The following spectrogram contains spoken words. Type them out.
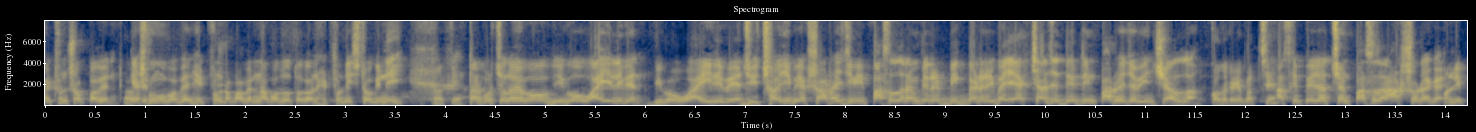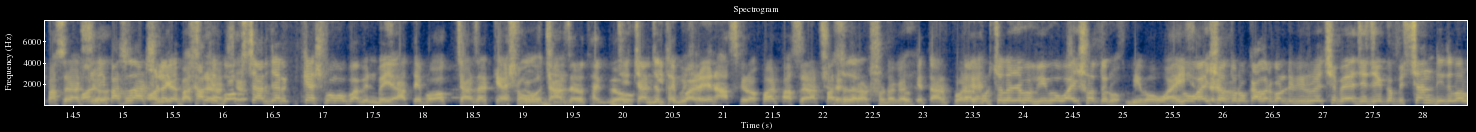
হেডফোন সব পাবেন। পাবেন হেডফোনটা পাবেন না আপাতত কারণ হেডফোনটা স্টকে নেই। ওকে তারপর চলে যাব Vivo Y eleven Vivo Y eleven জি ছয় জিবি একশো আঠাশ জিবি পাঁচ হাজার এমপিয়ারের বিগ ব্যাটারি ভাই। এক চার্জে দেড় দিন পার হয়ে যাবে ইনশাআল্লাহ। কত টাকা পাচ্ছে? আজকে পেয়ে যাচ্ছেন পাঁচ হাজার আটশো টাকায়। অনলি পাঁচ হাজার অনলি পাঁচ হাজার আটশো টাকা সাথে বক্স চার্জার ক্যাশ মোমো পাবেন ভাইয়া। সাথে বক্স চার্জার ক্যাশ জি। চার্জারও থাকবে। জি, নিতে থাকবে পারেন আজকের অফার পাঁচ হাজার পাঁচ হাজার আটশো টাকা ওকে তারপরে? তারপর চলে যাব ভিভো ওয়াই সতেরো। ভিভো ওয়াই ওয়াই সতেরো। কালার কোয়ান্টিটি রয়েছে ভাইয়া। যে যে কপিস চান দিতে পারব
